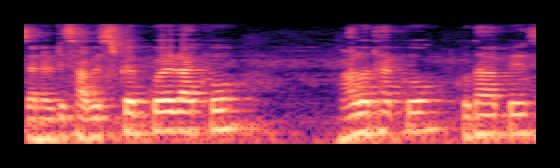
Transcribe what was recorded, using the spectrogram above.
চ্যানেলটি সাবস্ক্রাইব করে রাখো। ভালো থাকো খুদা হাফেজ।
